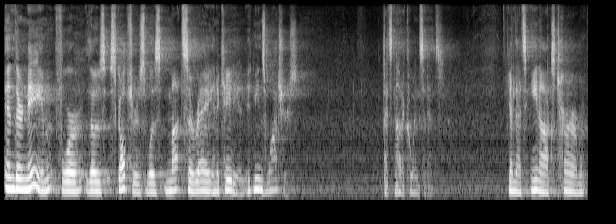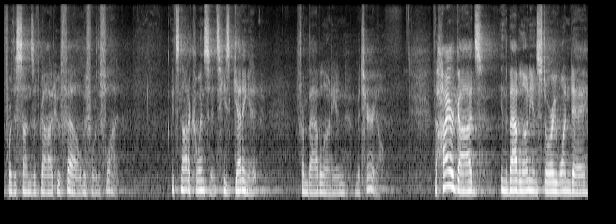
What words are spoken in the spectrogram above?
And their name for those sculptures was Matsare in Akkadian. It means watchers. That's not a coincidence. Again, that's Enoch's term for the sons of God who fell before the flood. It's not a coincidence. He's getting it from Babylonian material. The higher gods in the Babylonian story one day,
